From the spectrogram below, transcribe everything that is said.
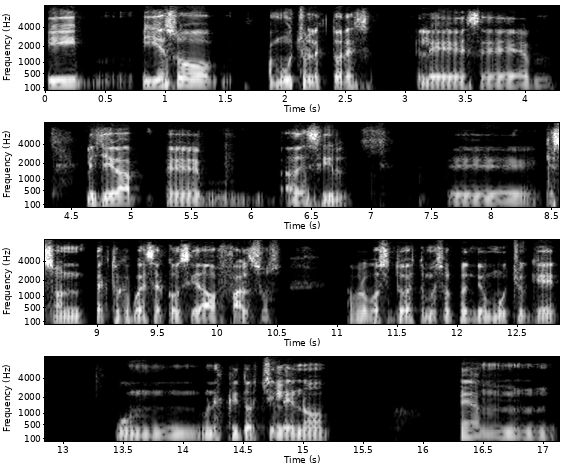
y, y eso a muchos lectores les, eh, les lleva eh, a decir eh, que son textos que pueden ser considerados falsos. A propósito de esto, me sorprendió mucho que un, un escritor chileno, em,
